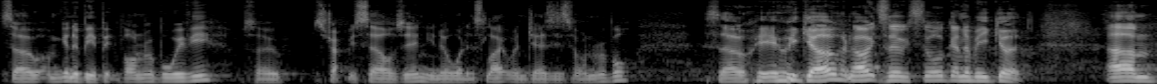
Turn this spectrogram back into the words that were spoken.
so I'm going to be a bit vulnerable with you. So strap yourselves in. You know what it's like when Jez is vulnerable. So here we go. No, so it's all going to be good. Um,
